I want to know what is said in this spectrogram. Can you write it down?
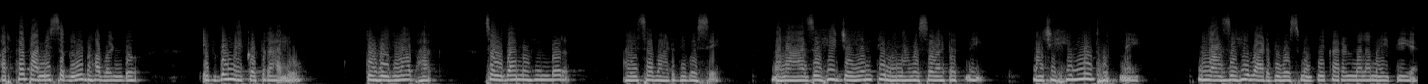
अर्थात आम्ही सगळी भावंड एकदम एकत्र आलो तो वेगळा भाग. चौदा नोव्हेंबर आईचा वाढदिवस आहे. मला आजही जयंती म्हणावंसं वाटत नाही. माझी हिंमत होत नाही. मी आजही वाढदिवस म्हणते कारण मला माहिती आहे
